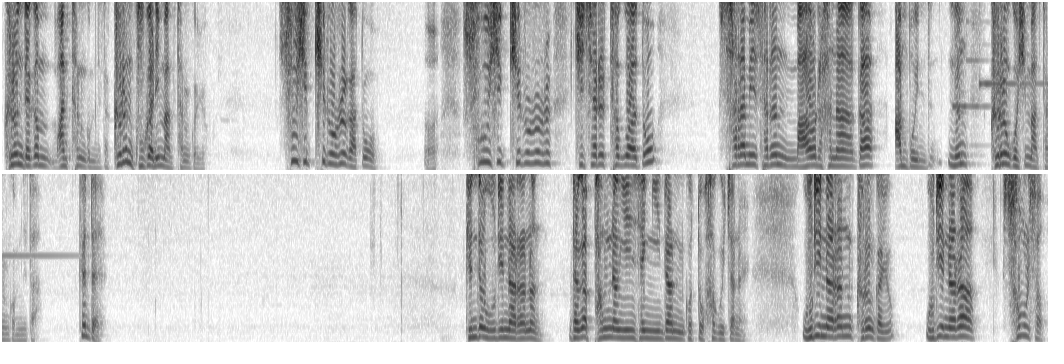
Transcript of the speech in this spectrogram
그런 데가 많다는 겁니다. 그런 구간이 많다는 거예요. 수십 킬로를 가도 어, 수십 킬로를 기차를 타고 와도 사람이 사는 마을 하나가 안 보이는 그런 곳이 많다는 겁니다. 근데 근데 우리나라는 내가 방랑 인생이라는 것도 하고 있잖아요. 우리나라는 그런가요? 우리나라 서울서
